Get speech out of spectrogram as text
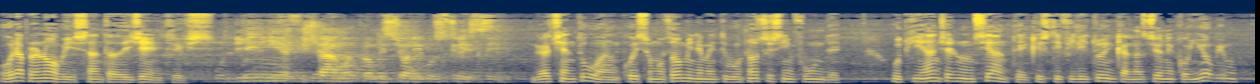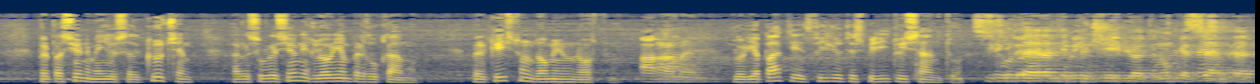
Ora pro nobis, Santa Dei Genitrix. Ut digni efficiamur promissionibus Christi. Gratiam Tua, in questo Domine mentibus nostris infunde, ut qui angelo annunziante, Christi Fili incarnazione coniovium, per passione meius ad crucem, a resurrezione gloriam perducamur. Per Christum Dominum nostrum. Amen. Gloria Patri et Filio et Spiritui Sancto. Sicut erat in principio et nunc et semper,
